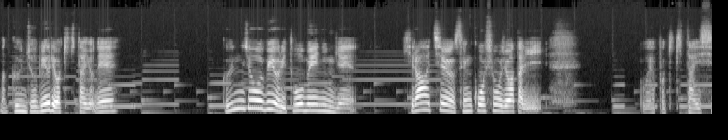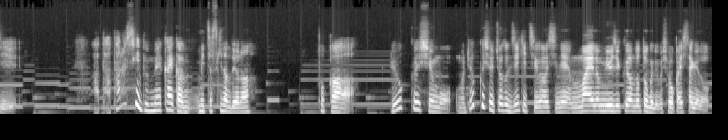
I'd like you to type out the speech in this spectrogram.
まあ、群青日和は聞きたいよね。群青日和、透明人間、キラーチューン、先行少女あたりはやっぱ聞きたいし、あと新しい文明開化めっちゃ好きなんだよな。とか、緑酒も、まあ、緑酒ちょっと時期違うしね、前のミュージックトークでも紹介したけど、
